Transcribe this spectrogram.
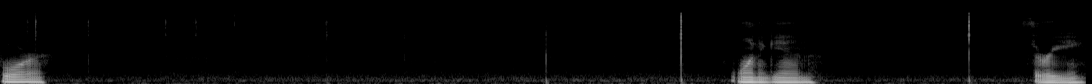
Four. One again. Three.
